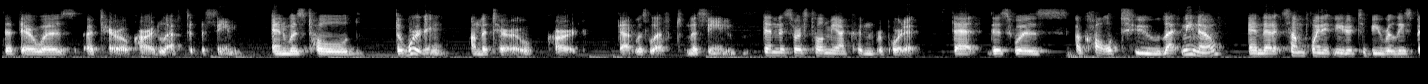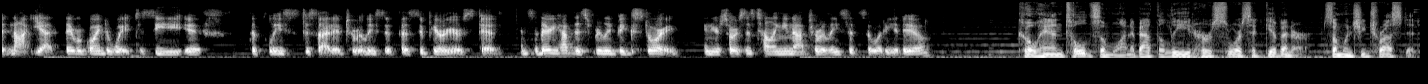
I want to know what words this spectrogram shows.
that there was a tarot card left at the scene and was told the wording on the tarot card that was left in the scene. Then the source told me I couldn't report it, that this was a call to let me know and that at some point it needed to be released, but not yet. They were going to wait to see if the police decided to release it, the superiors did. And so there you have this really big story, and your source is telling you not to release it, so what do you do? Cohan told someone about the lead her source had given her, someone she trusted.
